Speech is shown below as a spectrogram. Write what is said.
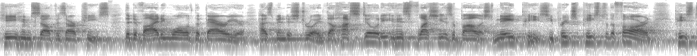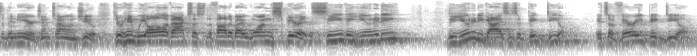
He himself is our peace. The dividing wall of the barrier has been destroyed. The hostility in his flesh he has abolished, made peace. He preached peace to the far and peace to the near, Gentile and Jew. Through him we all have access to the Father by one Spirit. See the unity? The unity, guys, is a big deal. It's a very big deal.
